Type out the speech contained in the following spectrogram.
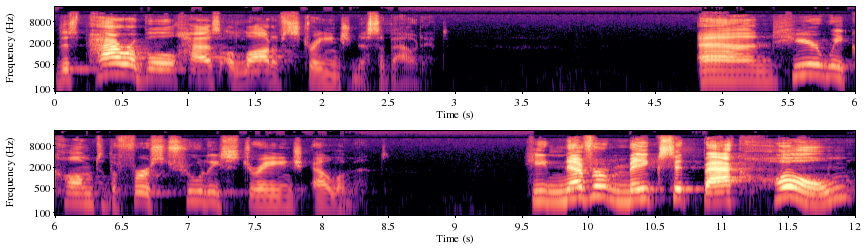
This parable has a lot of strangeness about it. And here we come to the first truly strange element. he never makes it back home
